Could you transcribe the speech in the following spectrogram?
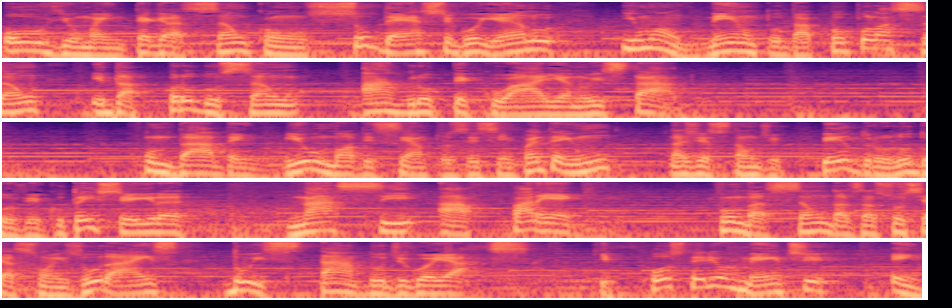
houve uma integração com o sudeste goiano e um aumento da população e da produção agropecuária no estado. Fundada em 1951, na gestão de Pedro Ludovico Teixeira, nasce a FAREG, Fundação das Associações Rurais do Estado de Goiás, que posteriormente, em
